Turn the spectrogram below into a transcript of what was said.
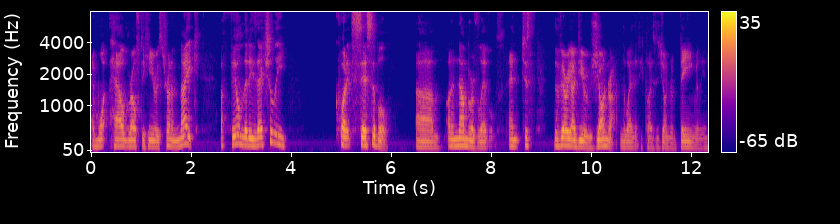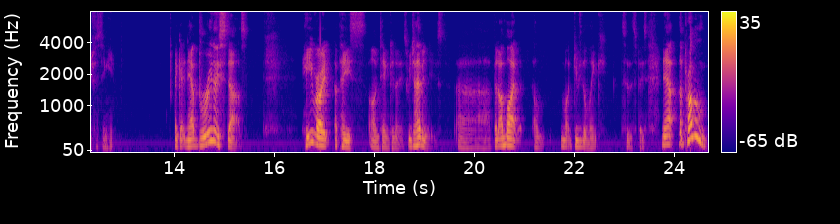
and what how Rolf de Heer is trying to make a film that is actually quite accessible um, on a number of levels, and just the very idea of genre and the way that he plays with genre being really interesting here. Okay, now Bruno Starrs. He wrote a piece on Ten Canoes, which I haven't used, uh, but I might I might give you the link to this piece. Now the problem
